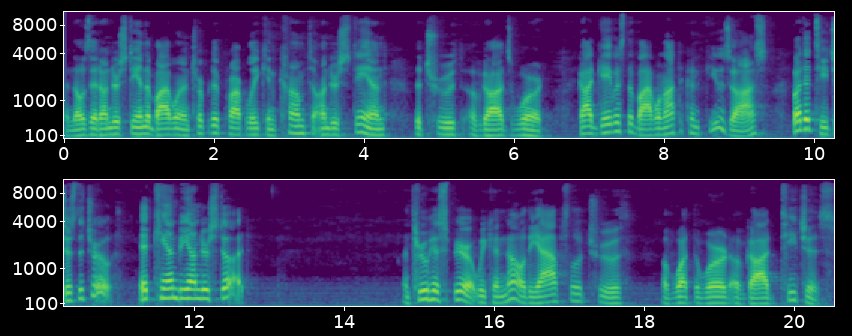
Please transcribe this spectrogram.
And those that understand the Bible and interpret it properly can come to understand the truth of God's Word. God gave us the Bible not to confuse us, but to teach us the truth. It can be understood. And through His Spirit, we can know the absolute truth of what the Word of God teaches.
